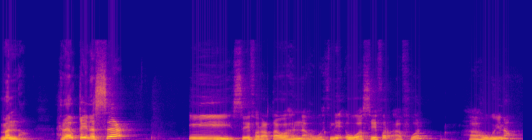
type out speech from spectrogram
منا. حنا لقينا الساع اي صفر عطاوه لنا هو اثنين هو صفر عفوا. ها هو هنا.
